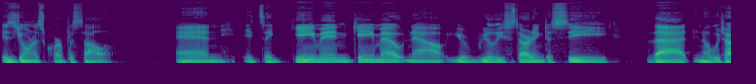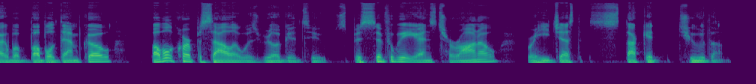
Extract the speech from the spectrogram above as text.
is Jonas Korpisalo. And it's a game in, game out now. You're really starting to see that, you know, we talk about Bubble Demko. Bubble Korpisalo was real good too, specifically against Toronto, where he just stuck it to them.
